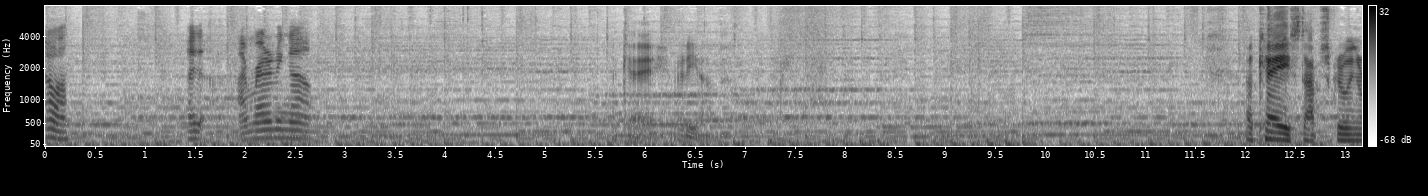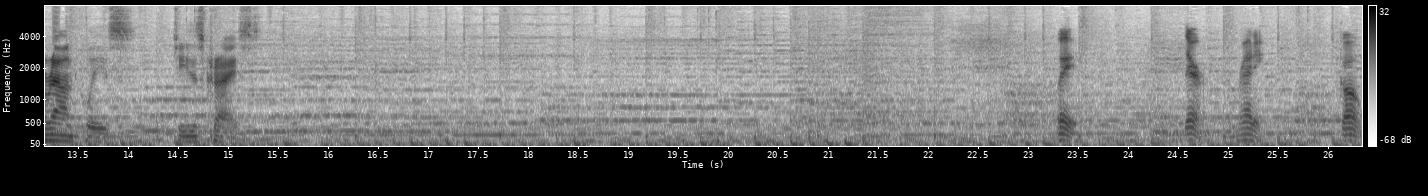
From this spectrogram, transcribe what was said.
Oh well. I, I'm running up. Okay, ready up. Okay, stop screwing around, please. Jesus Christ. Wait. There. I'm ready. Go.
